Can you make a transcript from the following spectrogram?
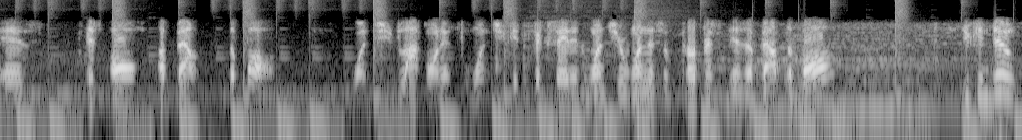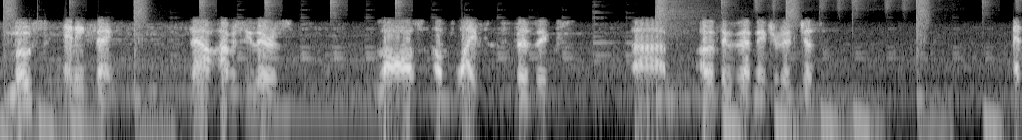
is It's All About the Ball once you lock on it, once you get fixated, once your oneness of purpose is about the ball, you can do most anything. Now, obviously, there's laws of life, physics, uh, other things of that nature that just, at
